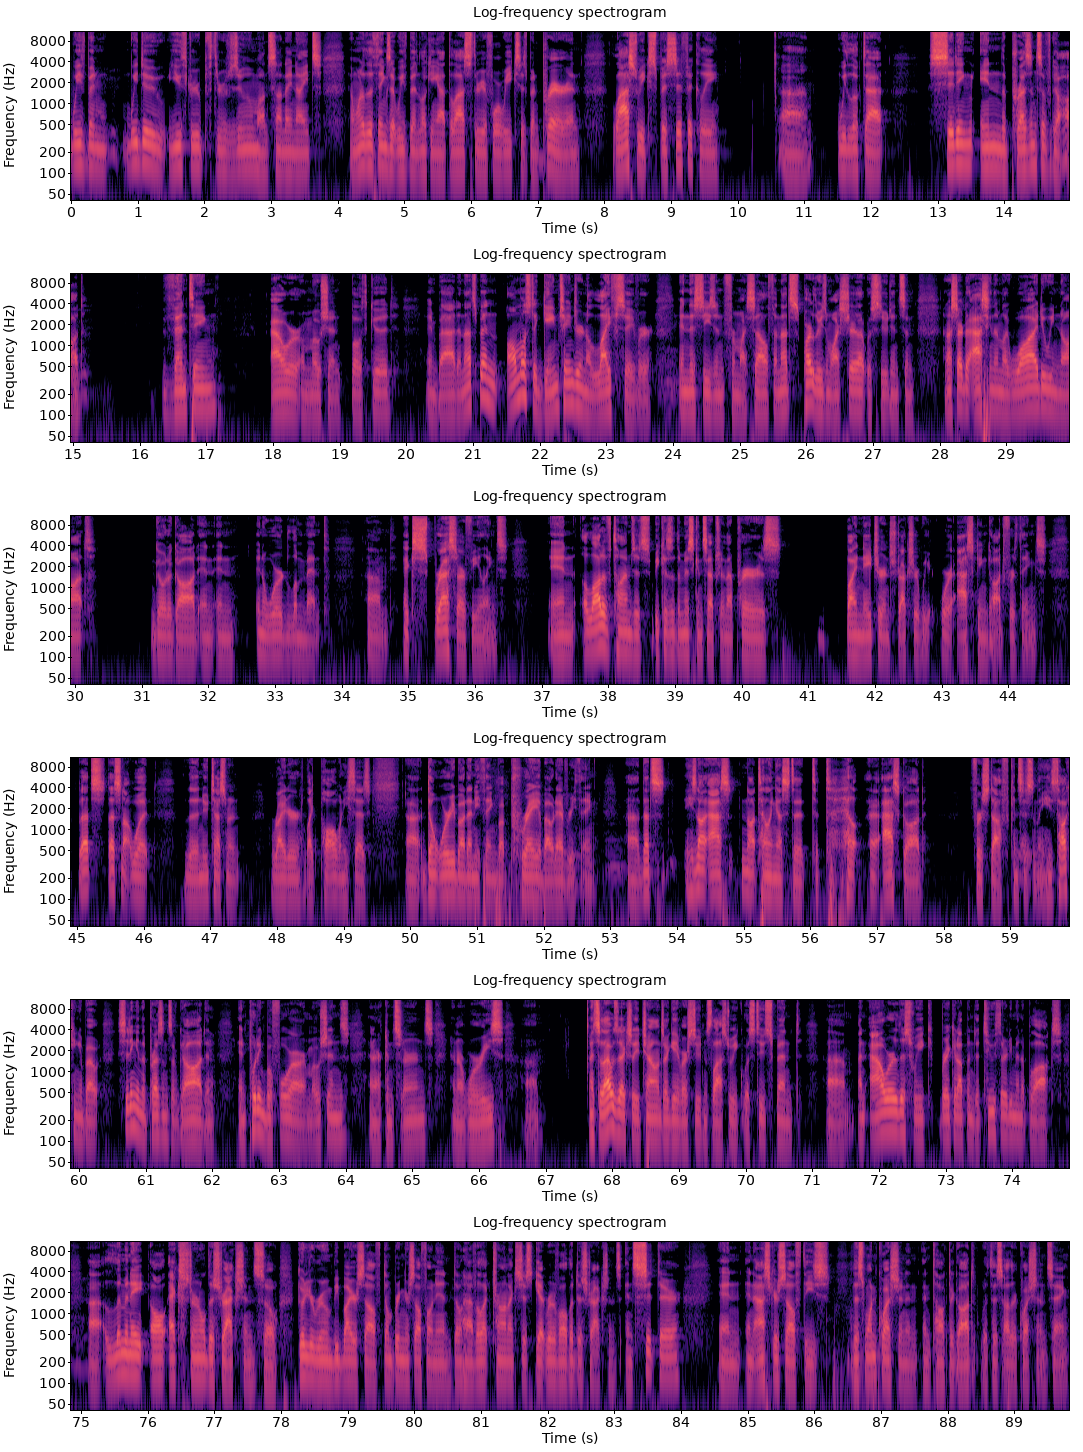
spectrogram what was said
we've been we do youth group through Zoom on Sunday nights, and one of the things that we've been looking at the last three or four weeks has been prayer. And last week specifically, uh, we looked at sitting in the presence of God, venting our emotion, both good and bad. And that's been almost a game changer and a lifesaver in this season for myself. And that's part of the reason why I share that with students. And, and I started asking them, like, why do we not go to God and, and in a word, lament, um, express our feelings? And a lot of times it's because of the misconception that prayer is by nature and structure we, we're asking God for things. But that's that's not what the New Testament writer like Paul when he says, uh, "Don't worry about anything, but pray about everything." Uh, that's he's not ask not telling us to to tell, uh, ask God for stuff consistently. He's talking about sitting in the presence of God and and putting before our emotions and our concerns and our worries. Um, and so that was actually a challenge I gave our students last week was to spend um, an hour this week, break it up into two 30 minute blocks, uh, eliminate all external distractions. So go to your room, be by yourself, don't bring your cell phone in, don't have electronics, just get rid of all the distractions and sit there and, and ask yourself these this one question and, and talk to God with this other question saying,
